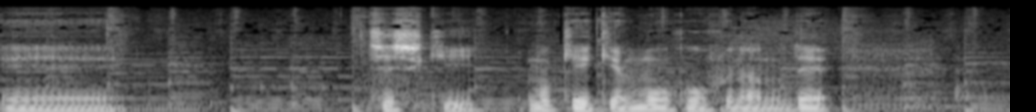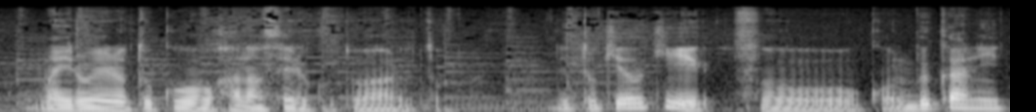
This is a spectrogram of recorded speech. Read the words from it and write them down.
えー、知識も経験も豊富なのでまあいろいろとこう話せることはあると。で時々そうこの部下に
